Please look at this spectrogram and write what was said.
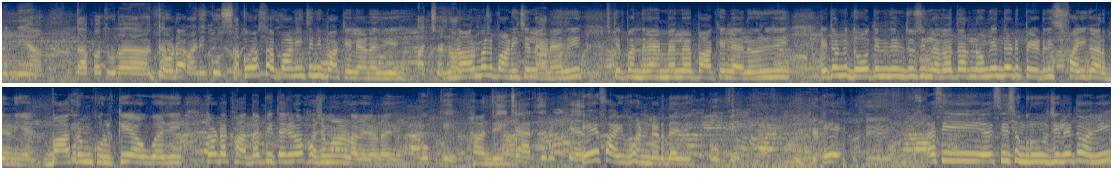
ਪੀਂਦੇ ਆ ਤਾਂ ਆਪਾਂ ਥੋੜਾ ਥੋੜਾ ਪਾਣੀ ਕੋਸਾ ਕੋਸਾ ਪਾਣੀ ਚ ਨਹੀਂ ਪਾ ਕੇ ਲੈਣਾ ਜੀ ਇਹ। ਨਾਰਮਲ। ਪਾਣੀ ਚ ਲੈਣਾ ਜੀ ਤੇ 15 ml ਪਾ ਕੇ ਲੈ ਲਓ ਜੀ। ਇਹ ਤੁਹਾਨੂੰ 2-3 ਦਿਨ ਤੁਸੀਂ ਲਗਾਤਾਰ ਲਓਗੇ ਤੁਹਾਡੇ ਪੇਟ ਦੀ ਸਫ਼ਾਈ ਕਰ ਦੇਣੀ ਹੈ। ਬਾਥਰੂਮ ਖੁੱਲ ਕੇ ਆਊਗਾ ਜੀ। ਤੁਹਾਡਾ ਖਾਦਾ ਪੀਤਾ ਜਿਹੜਾ ਉਹ ਹਜਮਾਣ ਲੱਗ ਜਾਣਾ ਜੀ। ਓਕੇ। ਹਾਂਜੀ ਕੀ ਹਾਂ। ਚਾਰਜ ਰੱਖਿਆ ਇਹ 500 ਦਾ ਜੀ। ਓਕੇ। ਇਹ ਅਸੀਂ ਅਸੀਂ ਸੰਗਰੂਰ ਜ਼ਿਲ੍ਹੇ ਤੋਂ ਹਾਂ ਜੀ।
